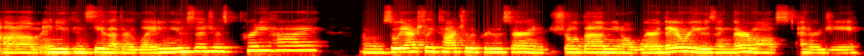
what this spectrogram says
Um, and you can see that their lighting usage is pretty high. Um, so we actually talked to the producer and showed them, you know, where they were using their most energy.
